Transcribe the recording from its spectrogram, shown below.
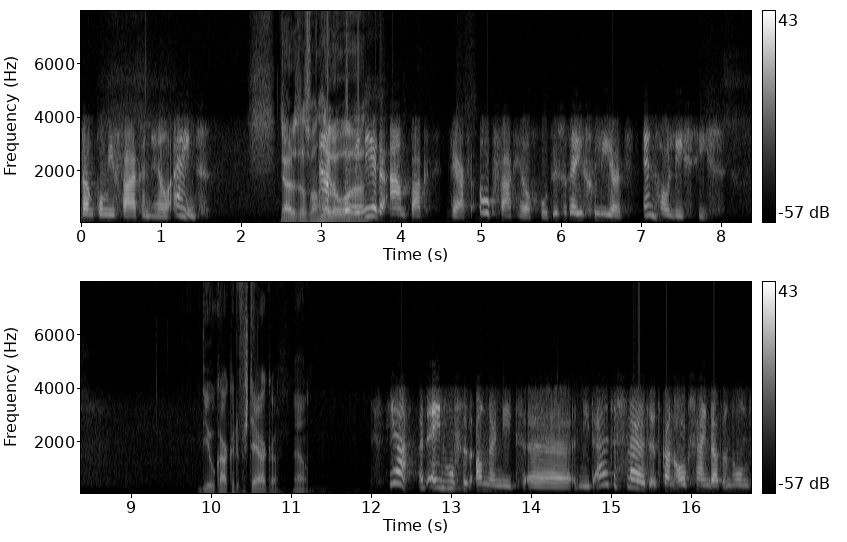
dan kom je vaak een heel eind. Ja, dus dat is wel een En een hele... eh, gecombineerde aanpak werkt ook vaak heel goed. Dus regulier en holistisch. die elkaar kunnen versterken. Ja. Ja, het een hoeft het ander niet, eh, niet uit te sluiten. Het kan ook zijn dat een hond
